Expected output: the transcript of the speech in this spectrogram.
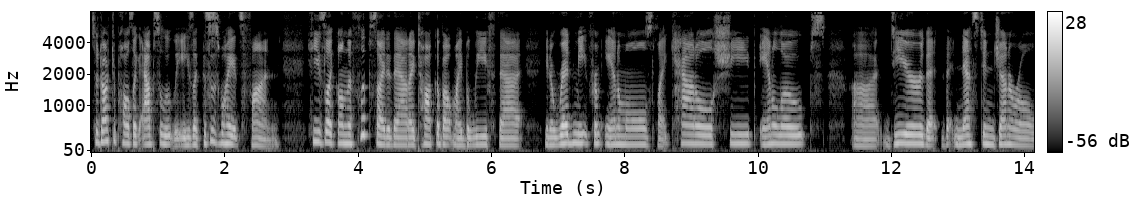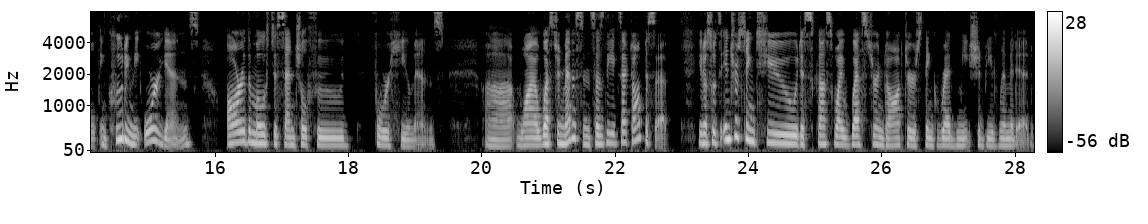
So Dr. Paul's like, absolutely. He's like, this is why it's fun. He's like, on the flip side of that, I talk about my belief that you know red meat from animals like cattle, sheep, antelopes. Uh, deer that that nest in general, including the organs, are the most essential food for humans. Uh, while Western medicine says the exact opposite. You know, so it's interesting to discuss why Western doctors think red meat should be limited.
